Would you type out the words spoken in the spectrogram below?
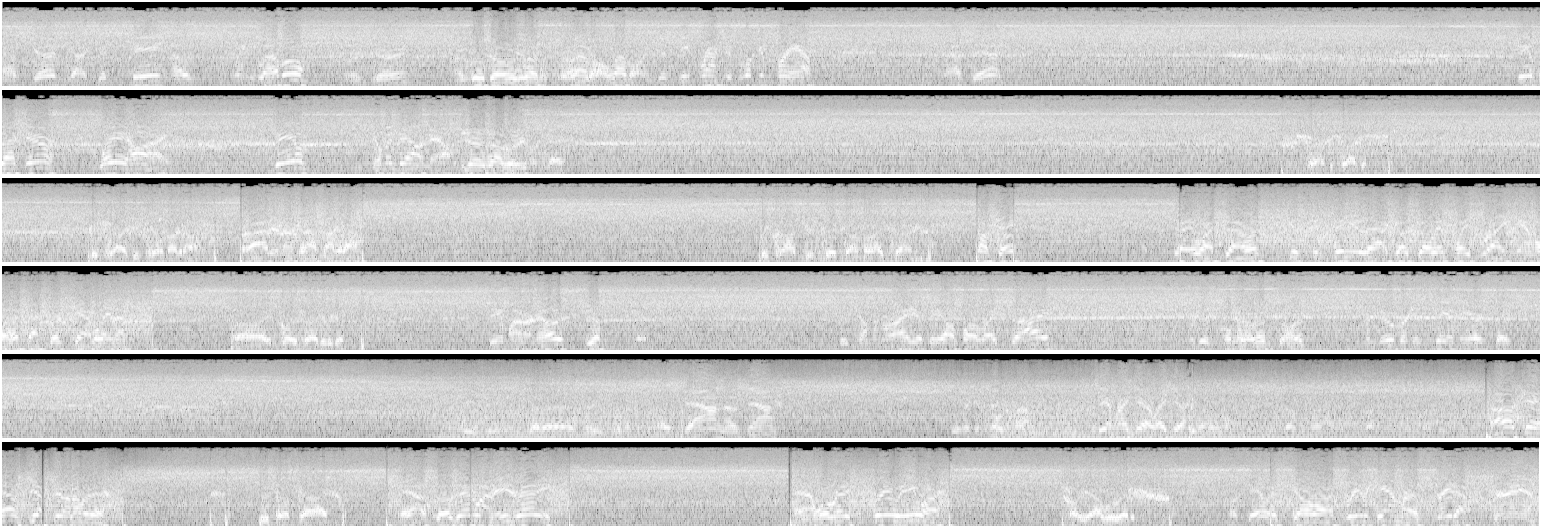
That's good. Got good speed. Nose wings level. Okay. And we'll go left. right? Level, level. And just keep practice looking for him. That's it. See him back there? Way high. See him? He's coming down now. Yeah, now, buddy. Okay. Track it, track it. Good shot. Good kill. Knock it off. Rider, knock it off, knock it off. We crossed your six on the right side. Okay. Tell you what, uh, let's just continue that. Go, go in place right, and we'll head back towards Catalina. Uh, in place right. Here we go. See him on our nose? Yep. He's coming right. He'll be off our right side. We're just On the left side. maneuvering to stay in the airspace. Nose down, nose down. See if we can take him up. See him right there, right there. Okay, how's Jeff doing over there? He's tough guy. Yeah, so's Edwin. He's ready. And we're ready for three when you are. Oh yeah, we're ready. Okay, let's go uh, three in the camera, straight up, turn it in.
